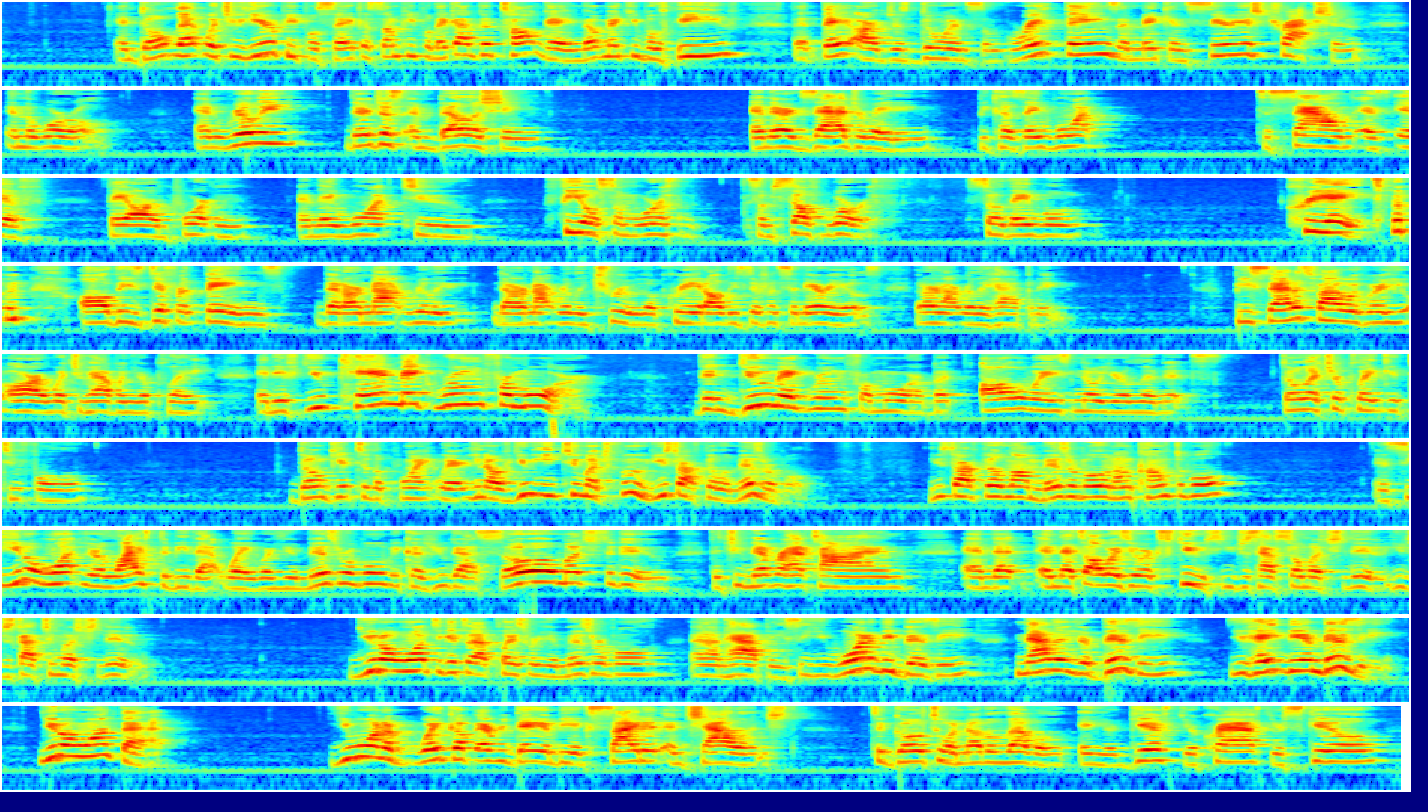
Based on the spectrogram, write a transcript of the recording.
and don't let what you hear people say, because some people, they got good talk game. They'll make you believe that they are just doing some great things and making serious traction in the world. And really, they're just embellishing and they're exaggerating because they want to sound as if they are important and they want to feel some worth, some self worth. So they will create all these different things that are not really that are not really true. They'll create all these different scenarios that are not really happening. Be satisfied with where you are and what you have on your plate. And if you can make room for more, then do make room for more, but always know your limits. Don't let your plate get too full. Don't get to the point where, you know, if you eat too much food, you start feeling miserable. You start feeling all miserable and uncomfortable. And see, you don't want your life to be that way where you're miserable because you got so much to do that you never have time and that and that's always your excuse. You just have so much to do. You just got too much to do. You don't want to get to that place where you're miserable and unhappy. So you want to be busy. Now that you're busy, you hate being busy. You don't want that. You want to wake up every day and be excited and challenged to go to another level in your gift, your craft, your skill,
